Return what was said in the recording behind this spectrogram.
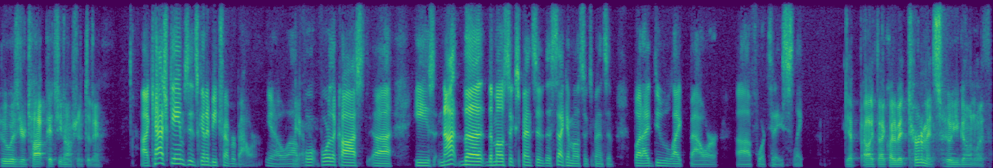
who is your top pitching option today? Uh, cash games, it's going to be Trevor Bauer. You know, uh, yeah. for for the cost, uh, he's not the the most expensive, the second most expensive, but I do like Bauer uh, for today's slate. Yep, I like that quite a bit. Tournaments, who are you going with?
